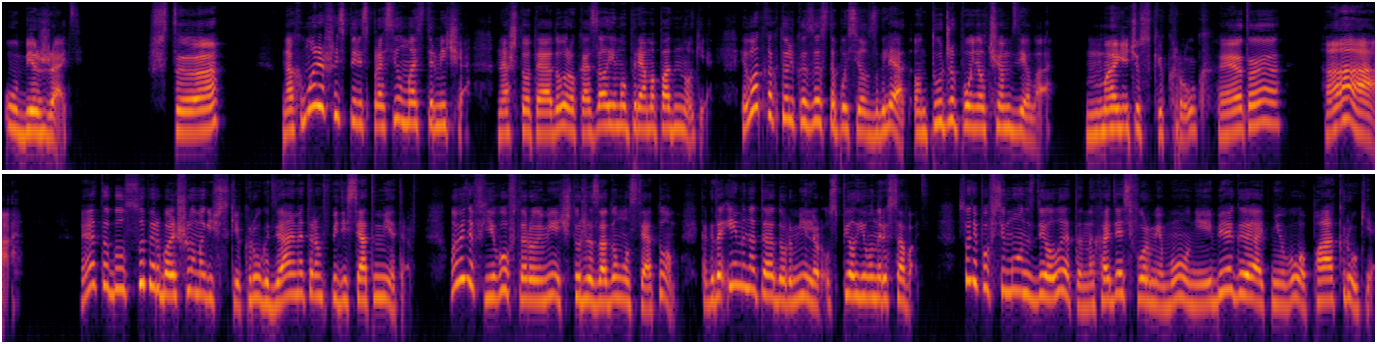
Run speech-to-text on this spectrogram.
убежать. «Что?» Нахмурившись, переспросил мастер меча, на что Теодор указал ему прямо под ноги. И вот как только Зест опустил взгляд, он тут же понял, в чем дело. «Магический круг — это...» а, Это был супер большой магический круг диаметром в 50 метров. Увидев его, второй меч тут же задумался о том, когда именно Теодор Миллер успел его нарисовать. Судя по всему, он сделал это, находясь в форме молнии и бегая от него по округе.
